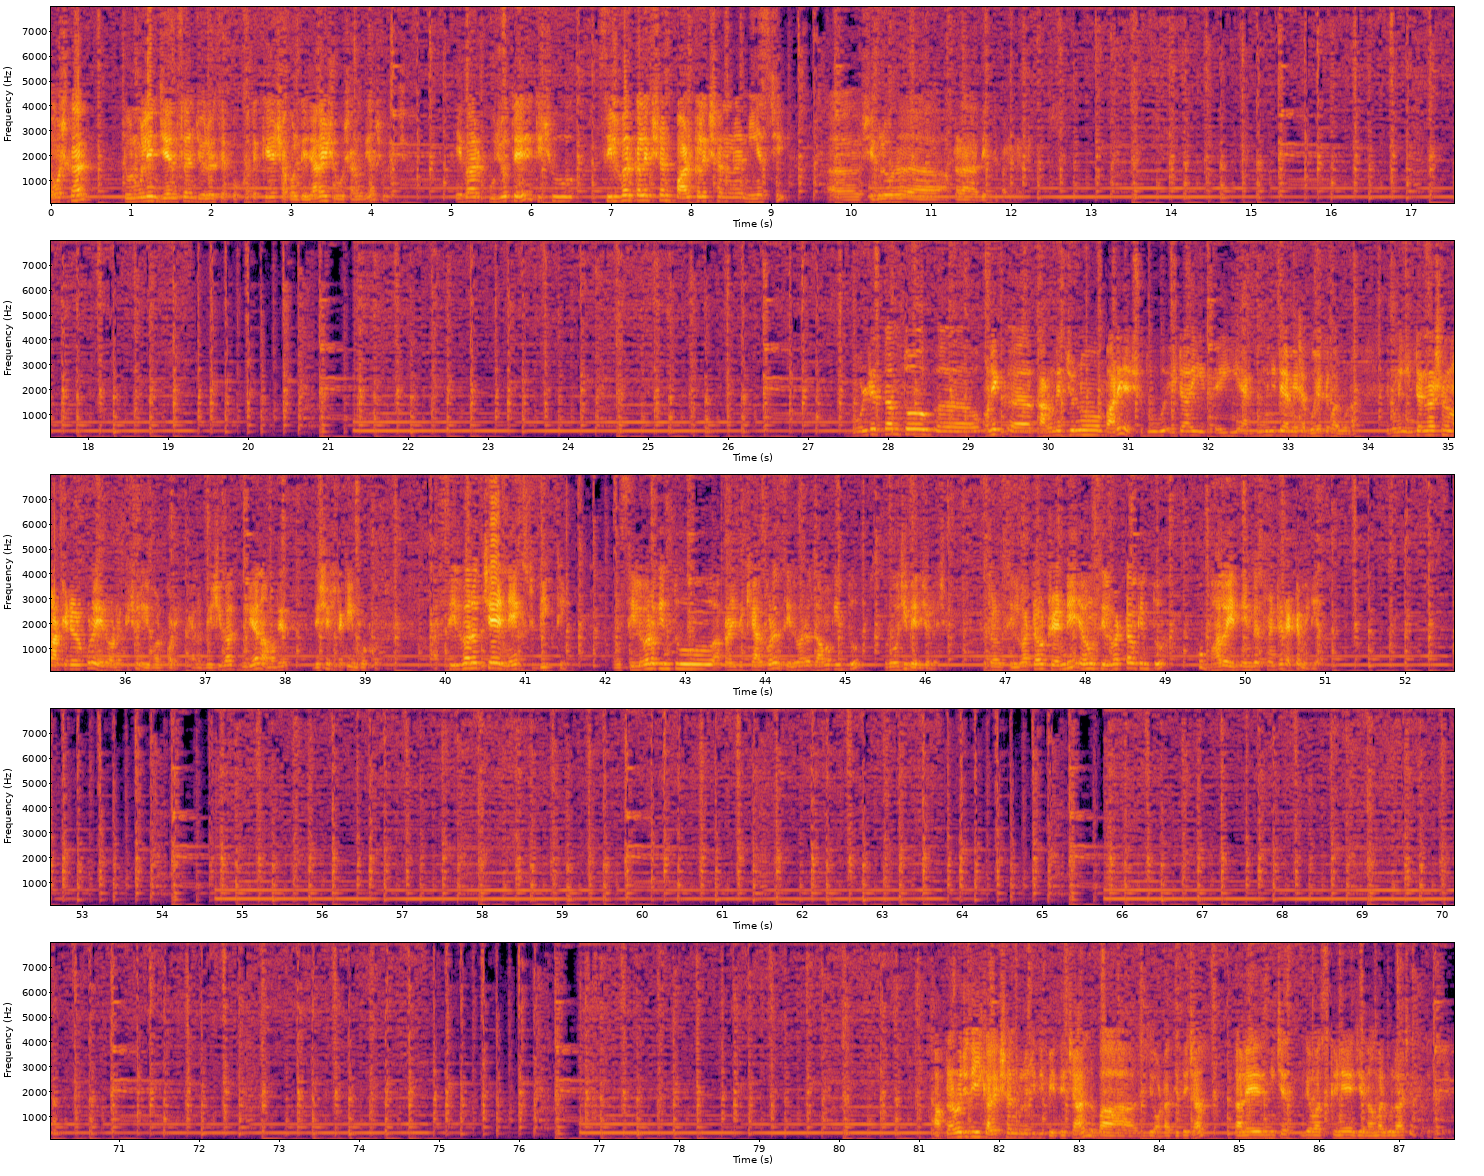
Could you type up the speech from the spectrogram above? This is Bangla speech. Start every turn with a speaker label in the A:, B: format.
A: নমস্কার। টুরমুলিন জেমস অ্যান্ড জুয়েলার্সের পক্ষ থেকে সকলকে জানাই শুভ শারদিয়া শুভেচ্ছা। এবার পুজোতে কিছু সিলভার কালেকশন পার্ল কালেকশন নিয়ে এসেছি। সেগুলোর আপনারা দেখতে পারেন আর কি। গোল্ডের দাম তো অনেক কারণের জন্য বাড়ে। শুধু এটাই, এই এক দু মিনিটে আমি এটা বোঝাতে পারব না। এবং ইন্টারন্যাশনাল মার্কেটের উপরে এর অনেক কিছু নির্ভর করে। কেন বেশিরভাগ বুলিয়ান আমাদের দেশে সেটাকে ইম্পোর্ট করতে হয়। আর সিলভার হচ্ছে নেক্সট বিগ থিং এবং সিলভারও কিন্তু, আপনারা যদি খেয়াল করেন সিলভারের দামও কিন্তু রোজই বেড়ে চলেছে। সুতরাং সিলভারটাও ট্রেন্ডি এবং সিলভারটাও কিন্তু খুব ভালো ইনভেস্টমেন্টের একটা মিডিয়াম আপনারাও যদি এই কালেকশনগুলো যদি পেতে চান বা যদি অর্ডার দিতে চান, তাহলে নিচে দেওয়া স্ক্রিনে যে নাম্বারগুলো আছে, তাতে।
